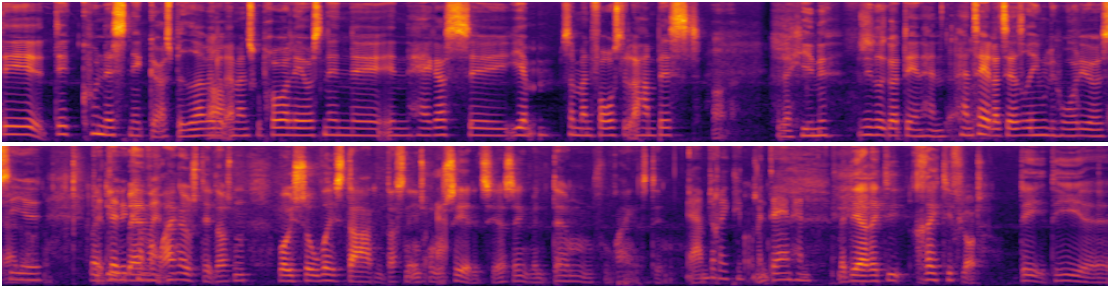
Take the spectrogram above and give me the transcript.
Det, det kunne næsten ikke gøres bedre, vel? Nej. At man skulle prøve at lave sådan en, øh, en hackers øh, hjem, som man forestiller ham bedst. Nej. Eller hende. Vi ved godt, det er en han. Ja. Han taler til os rimelig hurtigt også Ja, i... det Øh, Men da det, vi men han kommer ind. forvrænger jo stemmen. Der er sådan en voice-over i starten, der sådan introducerer ja. det til os, ikke? men der forvrænger stemmen. ja, men det er rigtigt. Men det er en han. Men det er rigtig, rigtig flot. Det, det, øh,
